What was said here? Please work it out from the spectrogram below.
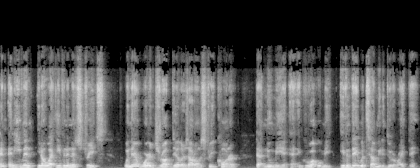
And and even you know what, even in the streets when there were drug dealers out on the street corner that knew me and, and grew up with me, even they would tell me to do the right thing.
